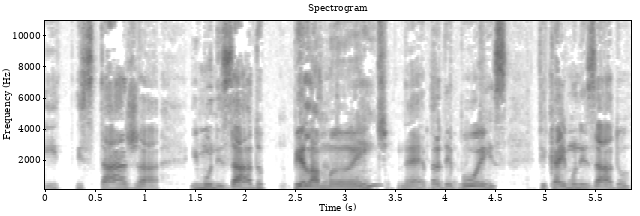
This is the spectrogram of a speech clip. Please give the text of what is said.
e estar já imunizado pela Exatamente. mãe, né? Para depois ficar imunizado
